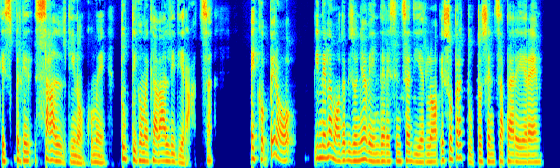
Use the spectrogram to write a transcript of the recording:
che, perché saltino come, tutti come cavalli di razza. Ecco, però nella moda bisogna vendere senza dirlo e soprattutto senza parere.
